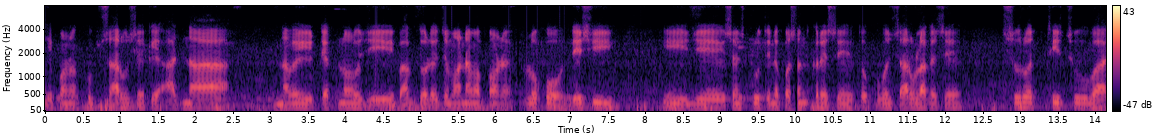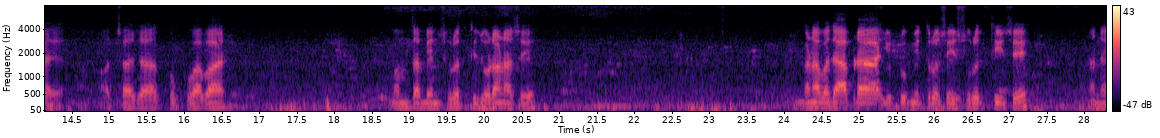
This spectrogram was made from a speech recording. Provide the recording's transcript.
એ પણ ખૂબ સારું છે કે આજના નવી ટેકનોલોજી ભાગદોડ જમાનામાં પણ લોકો દેશી જે સંસ્કૃતિને પસંદ કરે છે તો ખૂબ જ સારું લાગે છે. સુરતથી છું ભાઈ. અચ્છા અચ્છા. ખૂબ ખૂબ આભાર. મમતાબેન સુરતથી જોડાણા છે. ઘણા બધા આપણા યુટ્યુબ મિત્રો છે એ સુરતથી છે અને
